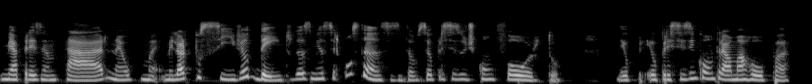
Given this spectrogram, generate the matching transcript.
me apresentar, né, o me- melhor possível dentro das minhas circunstâncias. Então, se eu preciso de conforto, eu, eu preciso encontrar uma roupa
